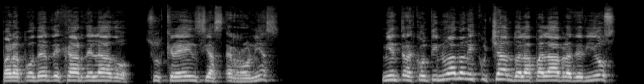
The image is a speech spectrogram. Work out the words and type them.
para poder dejar de lado sus creencias erróneas? Mientras continuaban escuchando la palabra de Dios,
